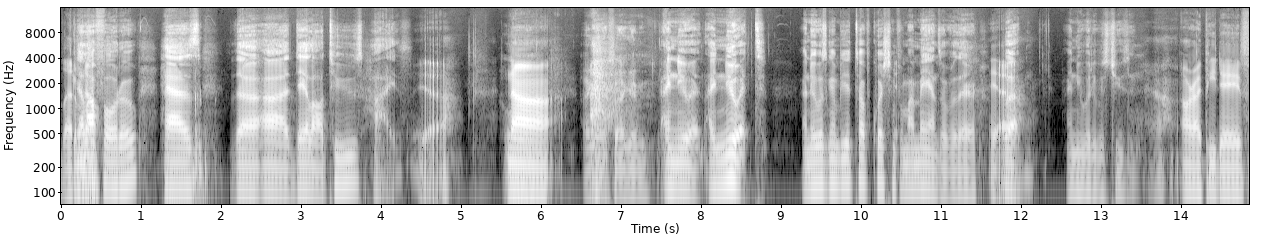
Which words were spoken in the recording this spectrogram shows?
Let 'em De La know. Photo has the uh, De La 2's highs. yeah, nah, I got fucking. I knew it. I knew it. I knew it was going to be a tough question for my man's over there. yeah. But I knew what he was choosing. yeah. R.I.P. Dave.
